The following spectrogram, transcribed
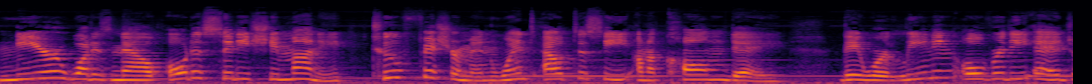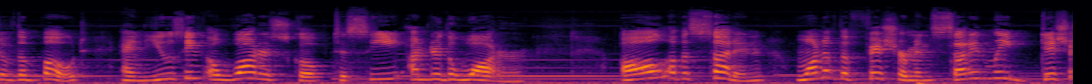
near what is now Oda City Shimane, two fishermen went out to sea on a calm day. They were leaning over the edge of the boat and using a water scope to see under the water. All of a sudden, one of the fishermen suddenly dis-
